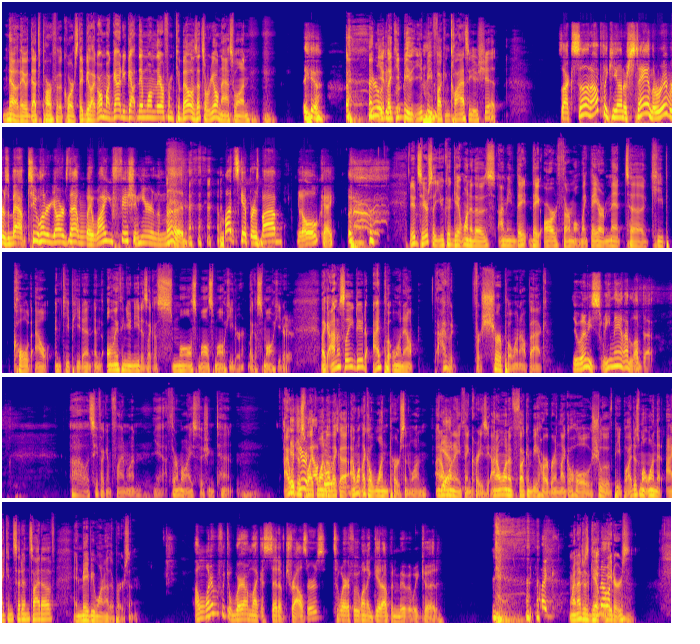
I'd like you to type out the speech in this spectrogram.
No, they would that's par for the course. They'd be like, "Oh my god, you got them one there from Cabela's. That's a real nice one." yeah You're like for- you'd be you'd be fucking classy as shit. It's like son i don't think you understand the river's about 200 yards that way why are you fishing here in the mud mud skippers bob oh okay Dude, seriously, you could get one of those. I mean, they they are thermal. Like they are meant to keep cold out and keep heat in. And the only thing you need is like a small, small, small heater, like a small heater. Like honestly, dude, I'd put one out. I would for sure put one out back. Dude, wouldn't it be sweet, man? I'd love that. Oh, let's see if I can find one. Yeah, thermal ice fishing tent. I would If just like one like a. I want like a one person one. I don't Yeah. want anything crazy. I don't want to fucking be harboring like a whole slew of people. I just want one that I can sit inside of, and maybe one other person. I wonder if we could wear them like a set of trousers to where if we want to get up and move it, we could. like, Why not just get know, like- waiters?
